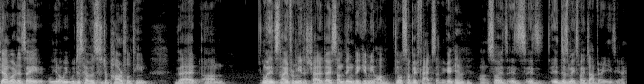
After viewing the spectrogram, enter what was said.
त्यहाँबाट चाहिँ you know we, we just have a, such a powerful team that um, when it's time for me to strategize something they give me all those sub facts okay, okay. Uh, so it's, it's it's it just makes my job very easier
